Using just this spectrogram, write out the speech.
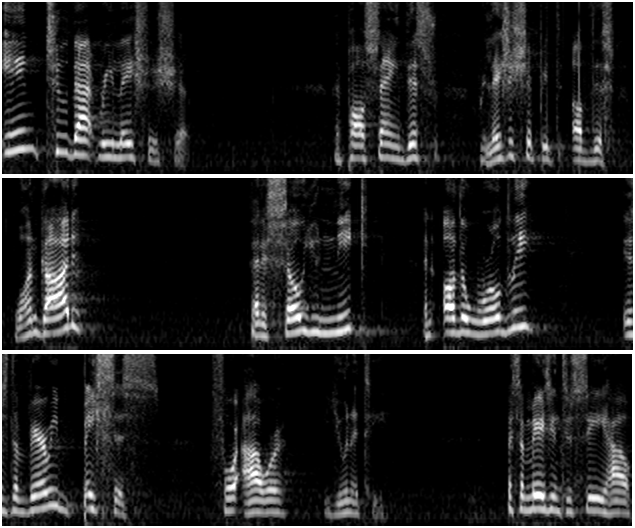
into that relationship. And Paul's saying this relationship of this one God that is so unique and otherworldly is the very basis for our unity. It's amazing to see how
